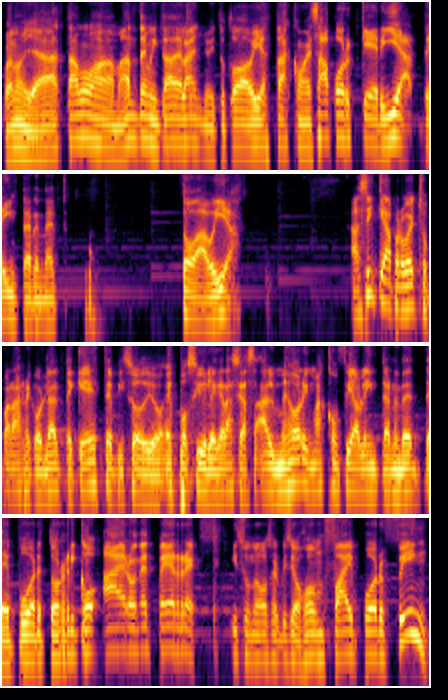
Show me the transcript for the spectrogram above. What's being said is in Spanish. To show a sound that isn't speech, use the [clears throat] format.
Bueno, ya estamos a más de mitad del año y tú todavía estás con esa porquería de internet. Todavía. Así que aprovecho para recordarte que este episodio es posible gracias al mejor y más confiable internet de Puerto Rico, Aeronet PR, y su nuevo servicio HomeFi. Por fin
